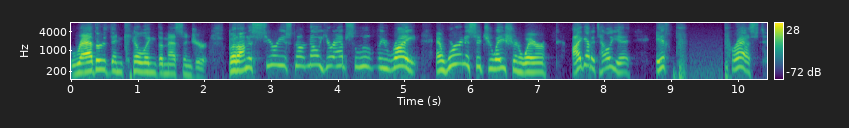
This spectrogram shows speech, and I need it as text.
rather than killing the messenger. But on a serious note, no, you're absolutely right. And we're in a situation where I got to tell you, if pressed,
